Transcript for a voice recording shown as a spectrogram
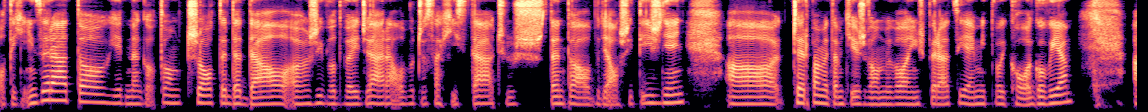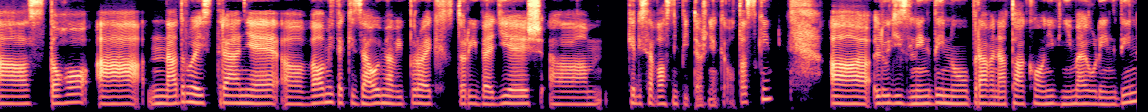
o tých inzerátoch, jednak o tom, čo teda dal život v HR, alebo čo sa chystá, či už tento alebo ďalší týždeň. A čerpame tam tiež veľmi veľa inšpirácií, aj my, tvoji kolegovia. A z toho a na druhej strane veľmi taký zaujímavý projekt, ktorý vedieš, um, kedy sa vlastne pýtaš nejaké otázky a ľudí z LinkedInu práve na to, ako oni vnímajú LinkedIn,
